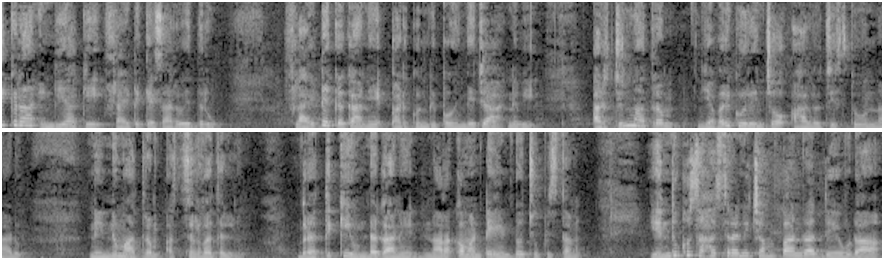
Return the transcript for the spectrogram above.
ఇక్కడ ఇండియాకి ఫ్లైట్ ఎక్కేశారు ఇద్దరు. ఫ్లైట్ ఎక్కగానే పడుకుండిపోయింది జాహ్నవి. అర్జున్ మాత్రం ఎవరి గురించో ఆలోచిస్తూ ఉన్నాడు. నిన్ను మాత్రం అస్సలు వదలను. బ్రతికి ఉండగానే నరకం అంటే ఏంటో చూపిస్తాను. ఎందుకు సహస్రాన్ని చంపాన్రా దేవుడా?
